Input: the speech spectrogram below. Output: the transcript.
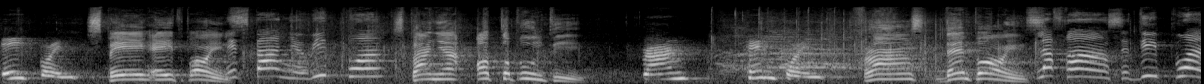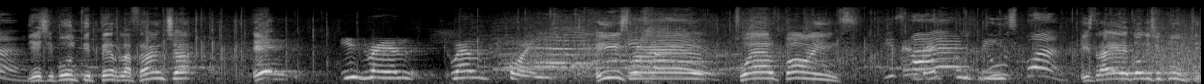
eight points. Spain, eight points. L'Espagne, huit points. Spagna, otto punti. France, ten points. France, ten points. La France, dix points. 10 punti per la Francia e Israel, twelve points. Israel, 12 points. Israël, douze points. Israele 12 punti.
